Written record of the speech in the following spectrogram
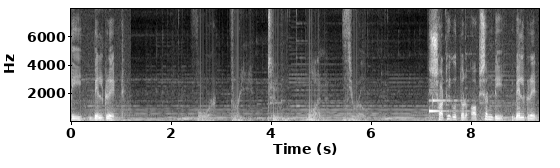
D Belgrade. সঠিক উত্তর অপশন ডি বেলগ্রেড।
